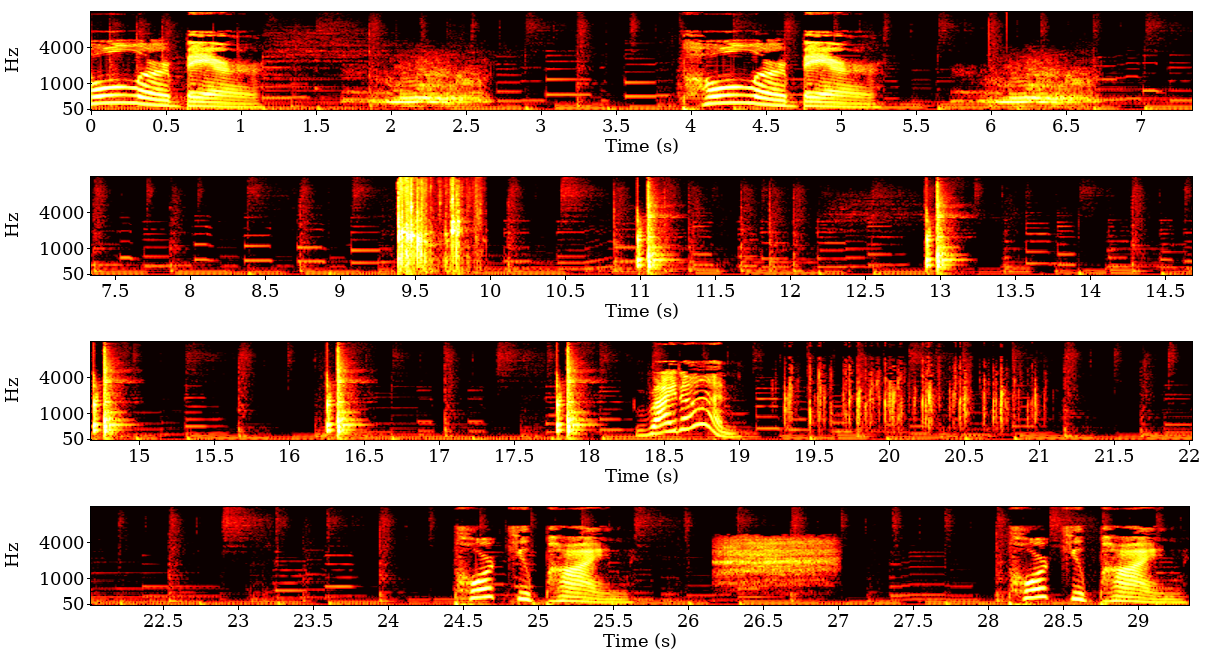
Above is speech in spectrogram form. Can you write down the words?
Polar bear. Polar bear. Right on. Porcupine. Porcupine.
